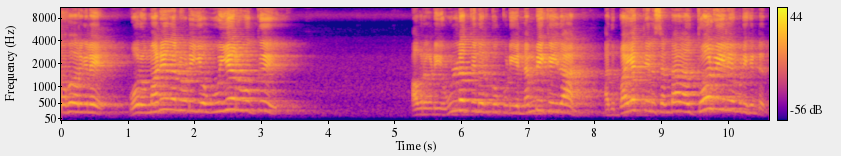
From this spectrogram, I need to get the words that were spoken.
சகோதரர்களே ஒரு மனிதனுடைய உயர்வுக்கு அவர்களுடைய உள்ளத்தில் இருக்கக்கூடிய நம்பிக்கை தான் அது பயத்தில் சென்றால் அது தோல்வியிலே முடிகின்றது.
